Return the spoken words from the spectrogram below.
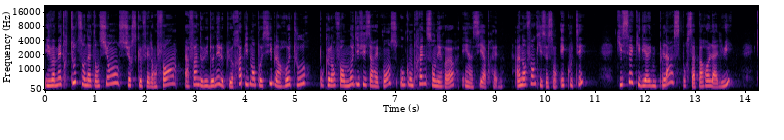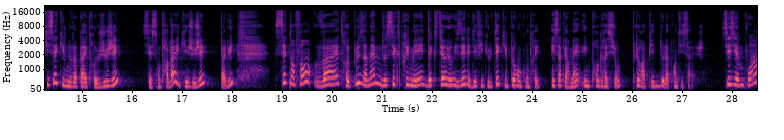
Il va mettre toute son attention sur ce que fait l'enfant afin de lui donner le plus rapidement possible un retour pour que l'enfant modifie sa réponse ou comprenne son erreur et ainsi apprenne. Un enfant qui se sent écouté, qui sait qu'il y a une place pour sa parole à lui, qui sait qu'il ne va pas être jugé, c'est son travail qui est jugé, pas lui, cet enfant va être plus à même de s'exprimer, d'extérioriser les difficultés qu'il peut rencontrer. Et ça permet une progression plus rapide de l'apprentissage. Sixième point,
